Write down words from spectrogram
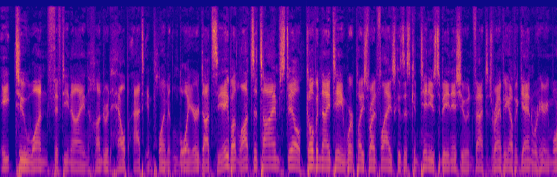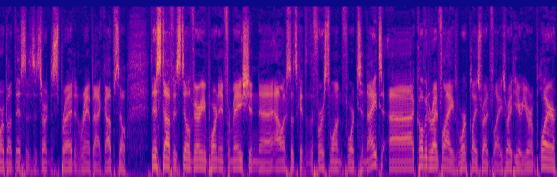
821 5900 help at employmentlawyer.ca. But lots of times still, COVID 19, workplace red flags, because this continues to be an issue. In fact, it's ramping up again. We're hearing more about this as it's starting to spread and ramp back up. So this stuff is still very important information. Uh, Alex, let's get to the first one for tonight. Uh, COVID red flags, workplace red flags, right here. Your employer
